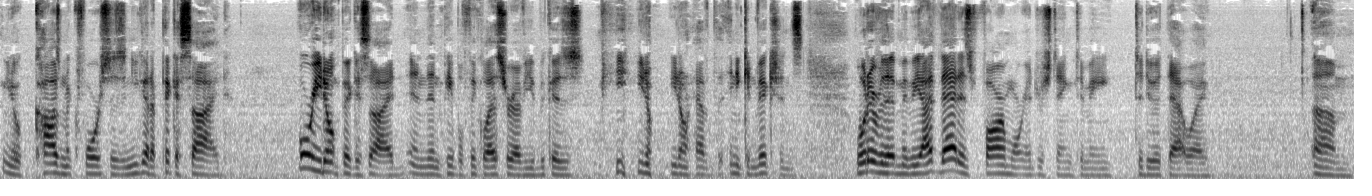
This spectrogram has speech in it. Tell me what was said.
you know cosmic forces and you got to pick a side or you don't pick a side and then people think lesser of you because you don't you don't have the, any convictions. Whatever that may be I, that is far more interesting to me to do it that way. Um,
